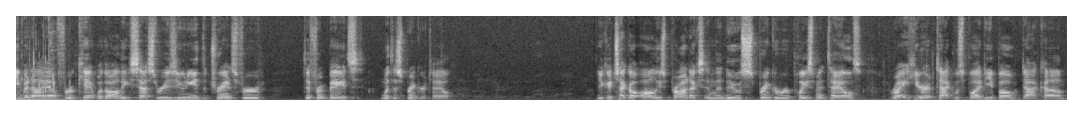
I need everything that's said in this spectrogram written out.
Keep an eye out for a kit with all the accessories you need to transfer different baits with a Sprinker tail. You can check out all these products in the new Sprinker replacement tails right here at TackleSupplyDepot.com.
